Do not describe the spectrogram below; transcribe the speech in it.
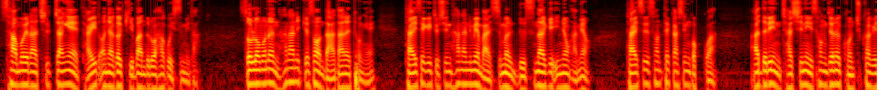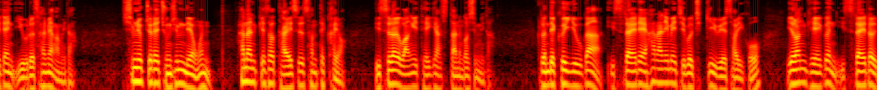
사무엘하 7장의 다윗 언약을 기반으로 하고 있습니다. 솔로몬은 하나님께서 나단을 통해 다윗에게 주신 하나님의 말씀을 느슨하게 인용하며 다윗을 선택하신 것과 아들인 자신이 성전을 건축하게 된 이유를 설명합니다. 16절의 중심 내용은 하나님께서 다윗을 선택하여 이스라엘 왕이 되게 하셨다는 것입니다. 그런데 그 이유가 이스라엘의 하나님의 집을 짓기 위해서이고 이런 계획은 이스라엘을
